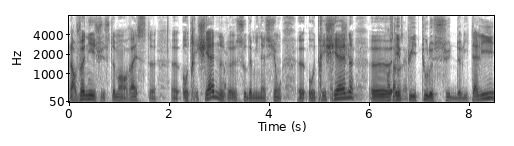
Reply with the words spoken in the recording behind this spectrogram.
Alors Venise, justement, reste euh, autrichienne, euh, sous domination euh, autrichienne, et puis tout le sud de l'Italie,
